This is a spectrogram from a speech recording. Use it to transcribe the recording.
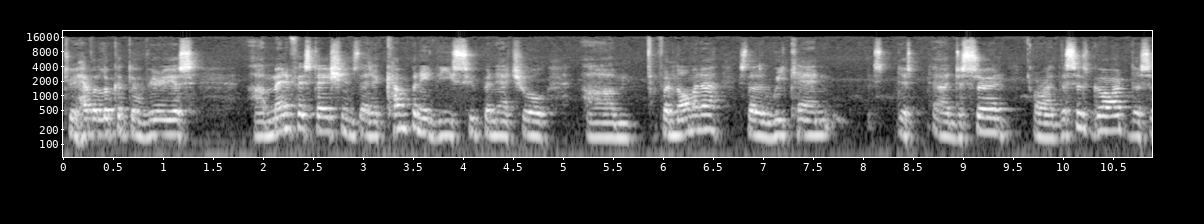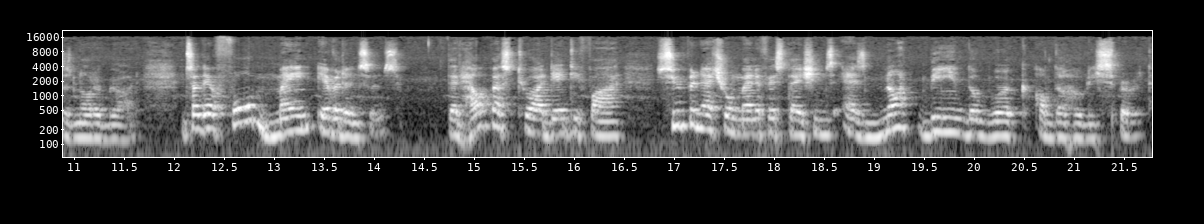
to have a look at the various uh, manifestations that accompany these supernatural um, phenomena so that we can uh, discern all right, this is God, this is not of God. And so there are four main evidences that help us to identify supernatural manifestations as not being the work of the Holy Spirit.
